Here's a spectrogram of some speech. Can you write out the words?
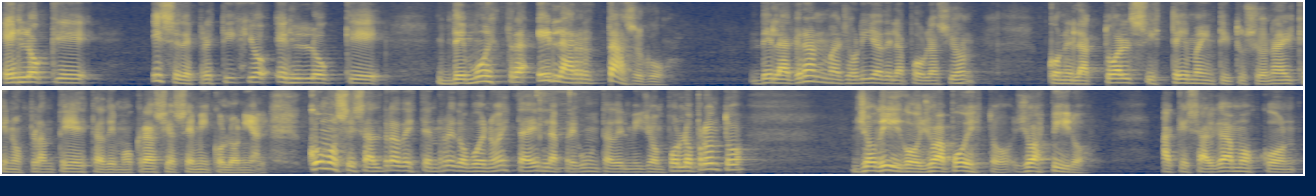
Es lo que, ese desprestigio es lo que demuestra el hartazgo de la gran mayoría de la población con el actual sistema institucional que nos plantea esta democracia semicolonial. ¿Cómo se saldrá de este enredo? Bueno, esta es la pregunta del millón. Por lo pronto, yo digo, yo apuesto, yo aspiro a que salgamos con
